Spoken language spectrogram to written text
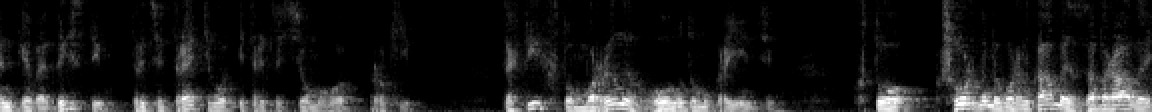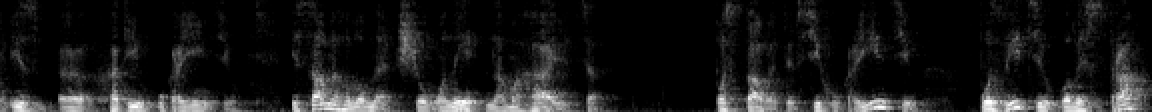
НКВДистів 33 і 37 років. Це тих, хто морили голодом українців, хто чорними воронками забирали із е, хатів українців. І саме головне, що вони намагаються поставити всіх українців в позицію, коли страх,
